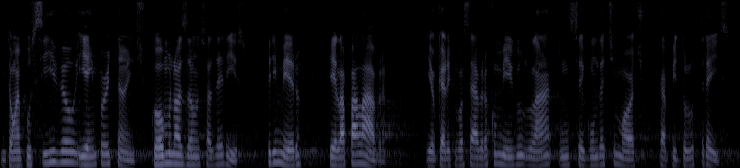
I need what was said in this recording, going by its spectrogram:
então é possível e é importante. Como nós vamos fazer isso? Primeiro, pela palavra. E eu quero que você abra comigo lá em 2 Timóteo, capítulo 3.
